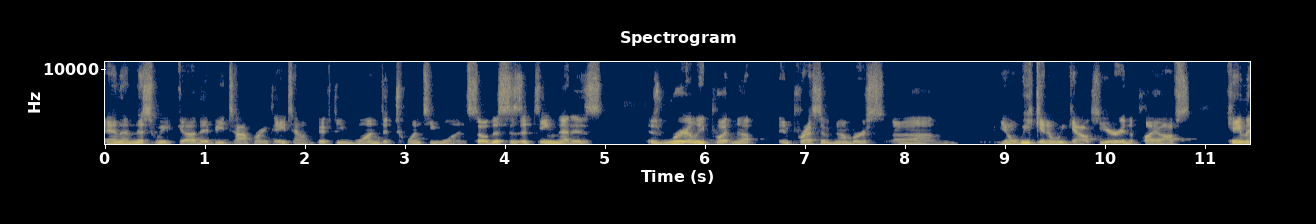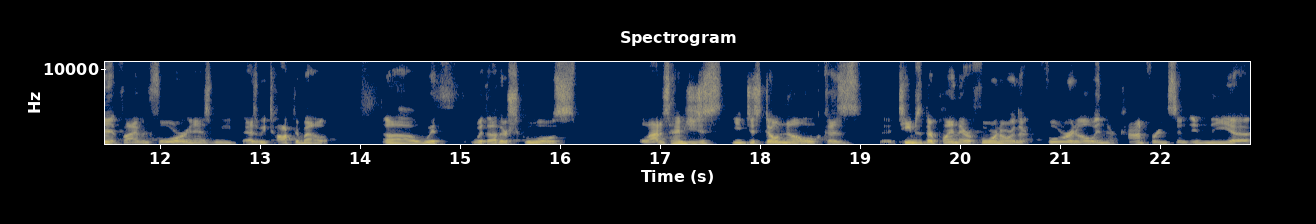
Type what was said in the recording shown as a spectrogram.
And then this week, uh, they beat top ranked A Town 51 to 21. So this is a team that is is really putting up impressive numbers. Um, you know, week in and week out here in the playoffs. Came in at five and four, and as we as we talked about uh, with with other schools, a lot of times you just you just don't know because teams that they're playing they're four and zero, four and zero in their conference in, in the uh,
